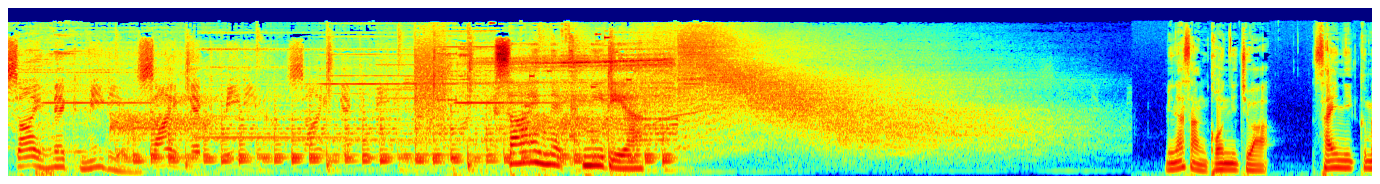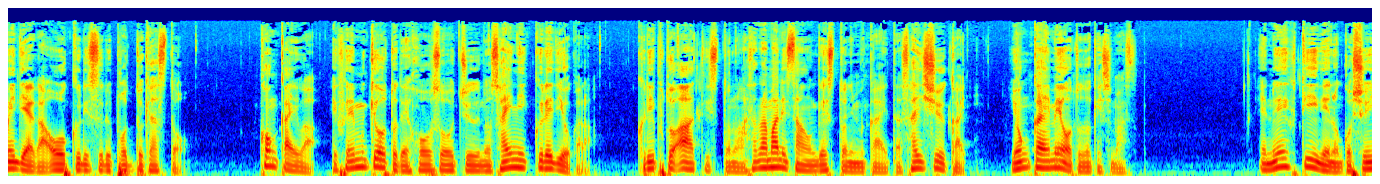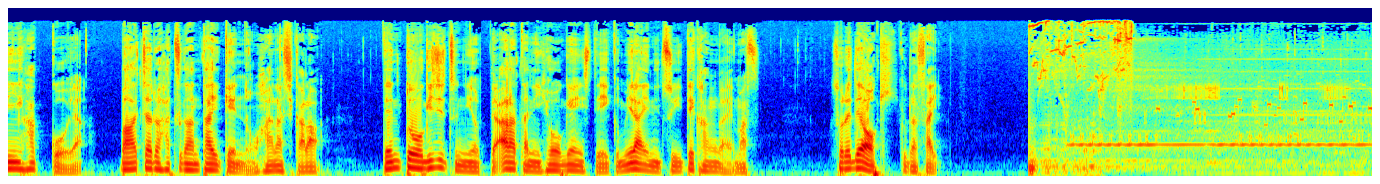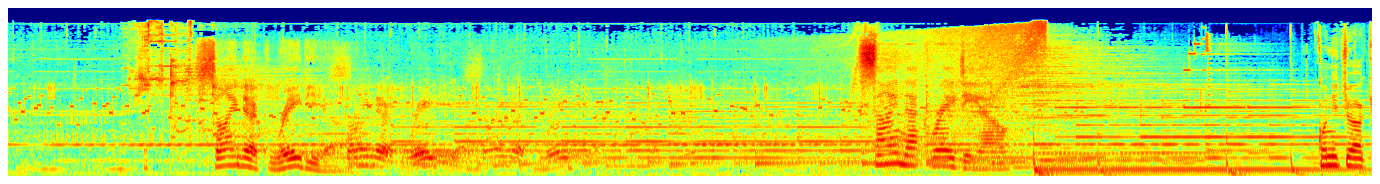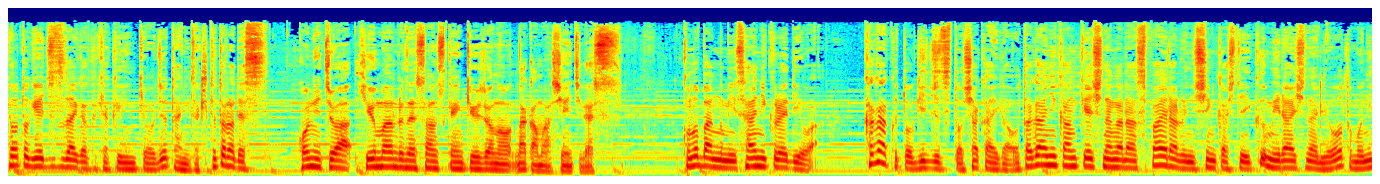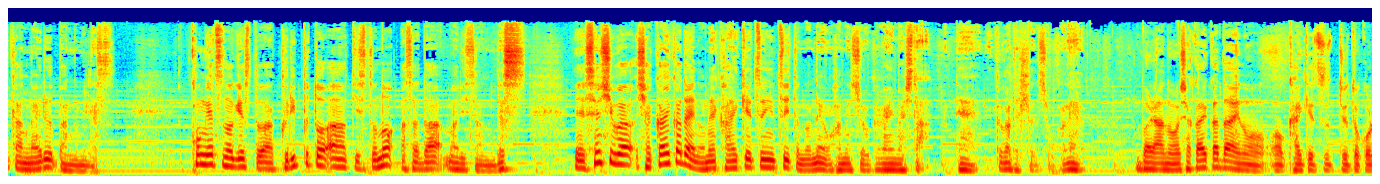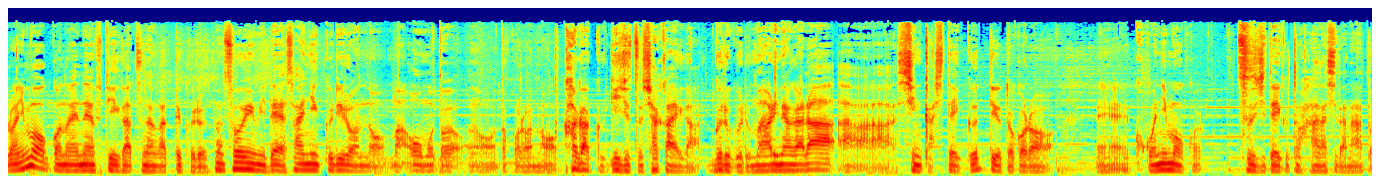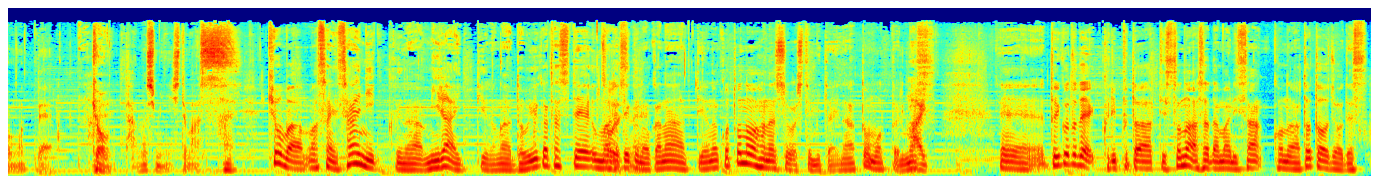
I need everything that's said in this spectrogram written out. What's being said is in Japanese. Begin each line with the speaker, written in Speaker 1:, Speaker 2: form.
Speaker 1: SINIC Media. SINIC Media. SINIC Media.
Speaker 2: Media.
Speaker 3: 皆さんこんにちは。 SINIC Media がお送りするポッドキャスト。今回は FM 京都で放送中の SINIC RADIO から、クリプトアーティストの浅田まりさんをゲストに迎えた最終回、4回目をお届けします。NFT での御朱印発行やバーチャル発願体験のお話から、伝統技術によって新たに表現していく未来について考えます。それではお聞きください。
Speaker 4: こんにちは。京都芸術大学客員教授谷崎テトラです
Speaker 5: こんにちは。ヒューマンルネサンス研究所の中間真一です。
Speaker 4: この番組サイニックレディは科学と技術と社会がお互いに関係しながらスパイラルに進化していく未来シナリオを共に考える番組です。今月のゲストはクリプトアーティストの浅田真理さんです。えー先週は社会課題のね解決についてのねお話を伺いました。ねいかがでしたでしょうかね？
Speaker 5: っぱりあの社会課題の解決っていうところにもこの NFT がつながってくる、まあ、そういう意味でサイニック理論のまあ大元のところの科学技術社会がぐるぐる回りながらあー進化していくっていうところ、えーここにもこう通じていくと話だなと思って今日楽しみにしてます。
Speaker 4: はい今日はまさにサイニックな未来っていうのがどういう形で生まれていくのかなっていうようなことの話をしてみたいなと思っております。えーということでクリプトアーティストの浅田真理さんこの後登場です。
